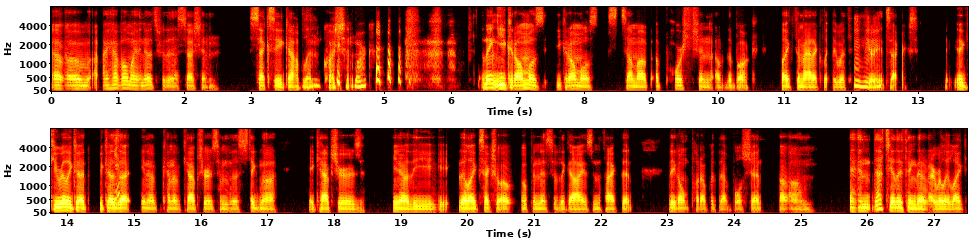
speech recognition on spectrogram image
um, I have all my notes for this session. Sexy goblin? Question mark. I think you could almost you could almost sum up a portion of the book like thematically with Mhm. period sex. Like you really could because Yeah. that, you know, kind of captures some of the stigma. It captures, you know, the the like sexual openness of the guys and the fact that they don't put up with that bullshit. Um and that's the other thing that I really like.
